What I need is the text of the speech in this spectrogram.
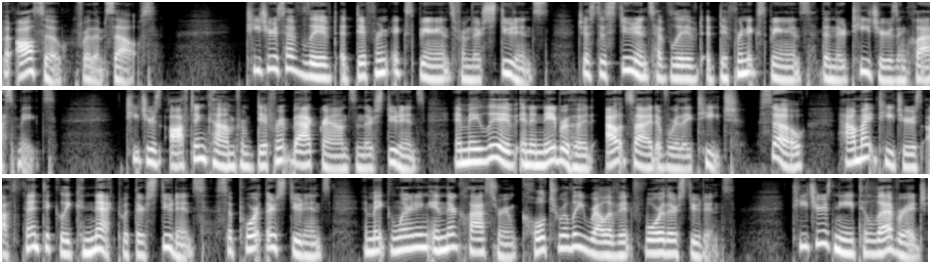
but also for themselves. Teachers have lived a different experience from their students, just as students have lived a different experience than their teachers and classmates. Teachers often come from different backgrounds than their students and may live in a neighborhood outside of where they teach. So, how might teachers authentically connect with their students, support their students, and make learning in their classroom culturally relevant for their students? Teachers need to leverage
